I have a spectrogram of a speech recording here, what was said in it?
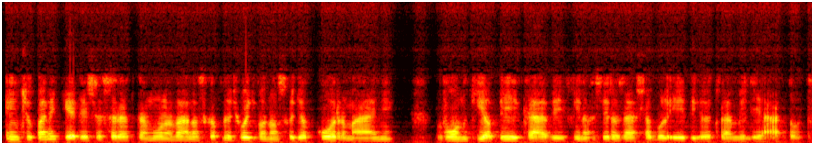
Én csupán egy kérdésre szerettem volna választ kapni, hogy hogy van az, hogy a kormány von ki a BKV finanszírozásából évi 50 milliárdot?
